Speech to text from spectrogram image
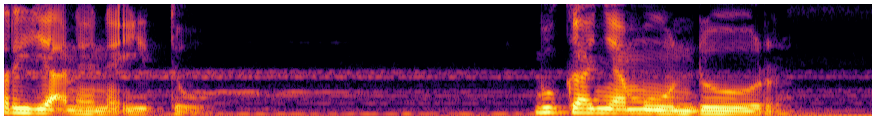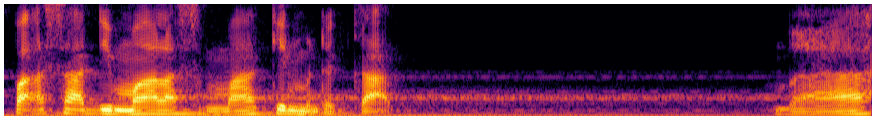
teriak nenek itu. Bukannya mundur, Pak Sadi malah semakin mendekat. "Mbah,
